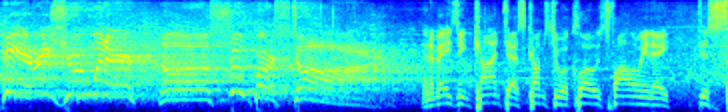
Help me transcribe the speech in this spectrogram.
Here is your winner, the Superstar. An amazing contest comes to a close following a decisive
